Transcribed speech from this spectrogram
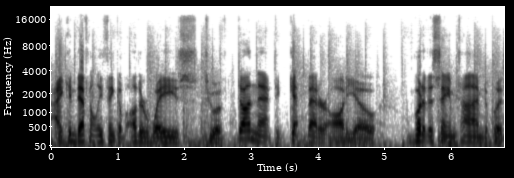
I can definitely think of other ways to have done that to get better audio, but at the same time to put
